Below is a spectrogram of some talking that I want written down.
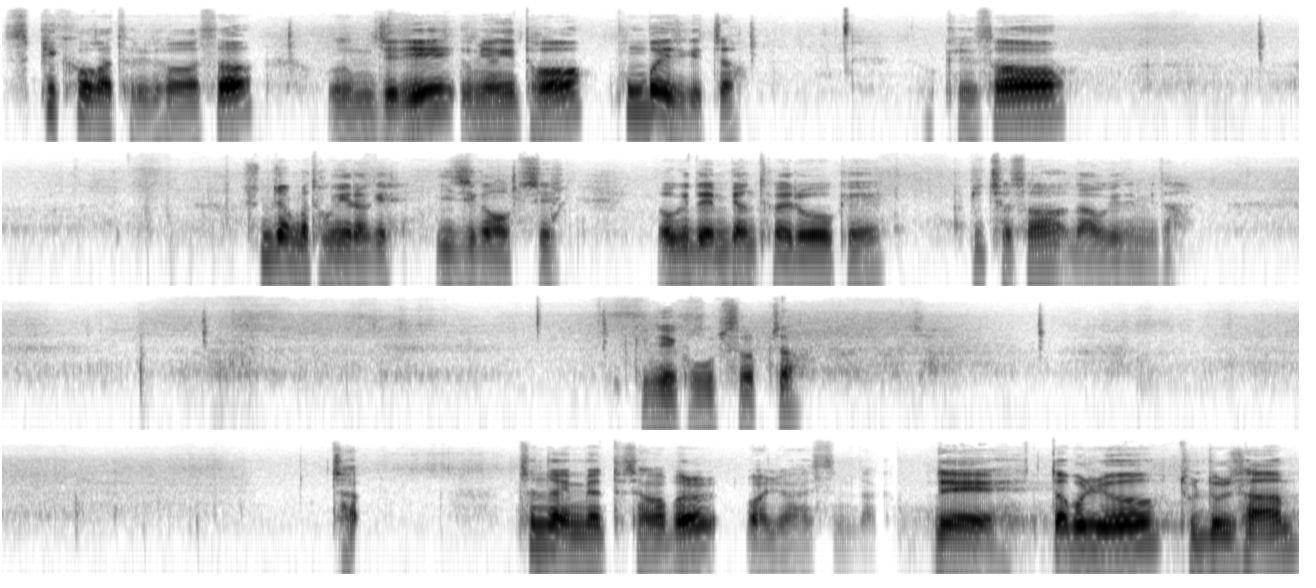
스피커가 들어가서 음질이 음향이 더 풍부해지겠죠. 이렇게 해서 순정과 동일하게 이지감 없이 여기도 앰비언트가 이렇게 비춰서 나오게 됩니다. 굉장히 고급스럽죠? 천장 앰비언트 작업을 완료하였습니다. 네, W223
